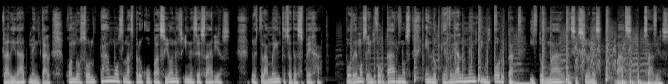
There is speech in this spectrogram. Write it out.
claridad mental. Cuando soltamos las preocupaciones innecesarias, nuestra mente se despeja. Podemos enfocarnos en lo que realmente importa y tomar decisiones más sabias.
